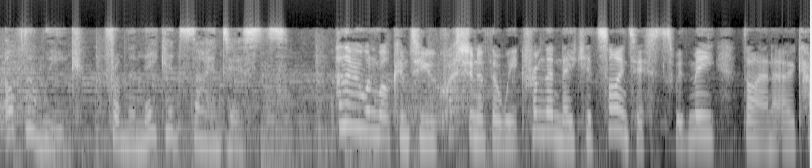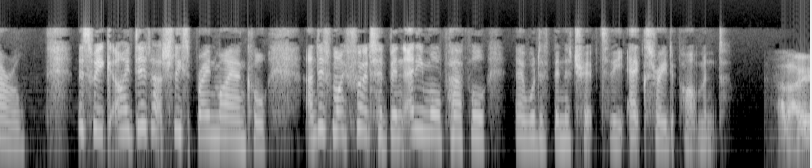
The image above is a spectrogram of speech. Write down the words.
of the Week from the Naked Scientists. Hello and welcome to Question of the Week from the Naked Scientists with me, Diana O'Carroll. This week I did actually sprain my ankle, and if my foot had been any more purple, there would have been a trip to the x ray department. Hello,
